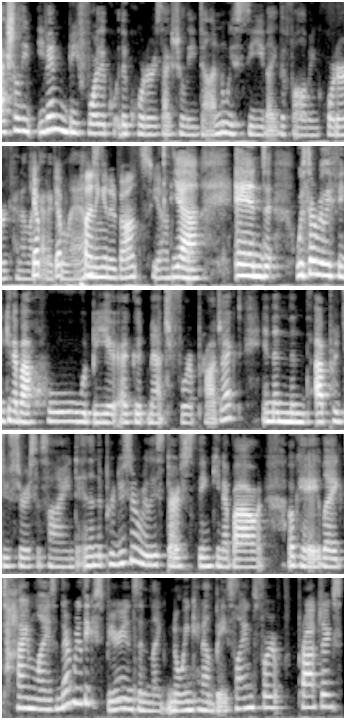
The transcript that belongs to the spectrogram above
actually even before the, the quarter is actually done we see like the following quarter kind of like yep, at a yep. glance planning in advance yeah yeah and we start really thinking about who would be a good match for a project and then, then a producer is assigned and then the producer really starts thinking about okay like timelines and they're really experienced in like knowing kind of baselines for projects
